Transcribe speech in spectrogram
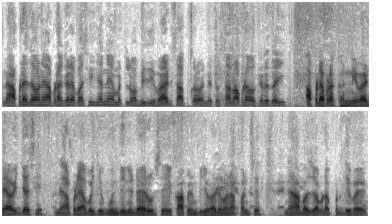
અને આપણે જવાની આપણા ઘરે પાછી છે ને, મતલબ બીજી વાડ સાફ કરવાની. તો ચાલો આપણે ઘરે જઈએ. આપણે આપણા ઘરની વાડે આવી ગયા છીએ અને આપણે આ બાજુ ગુંદીની ડાયરું છે એ કાપીને બીજી વાડમાં નાખવાનું છે. અને આ બાજુ આપણા પ્રદીપભાઈ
